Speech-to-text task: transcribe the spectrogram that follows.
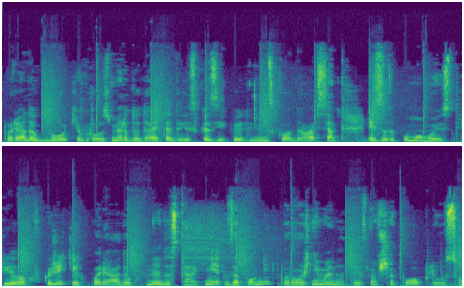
порядок блоків, розмір, додайте диски, з яких він складався, і за допомогою стрілок вкажіть їх порядок. Недостатні, заповніть порожніми, натиснувши по плюсу.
